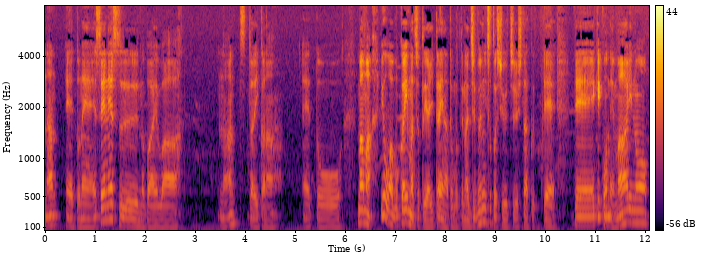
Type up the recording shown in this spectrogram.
なんえっ、ー、とね SNS の場合はなんつったらいいかなえっ、と、まあまあ、要は僕は今ちょっとやりたいなと思ってるのは自分にちょっと集中したくって、で、結構ね、周りの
